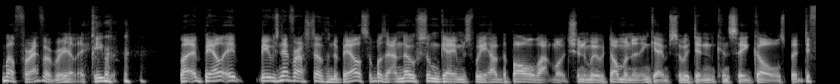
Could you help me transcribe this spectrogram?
well forever, really. Even- like Biel, it, it was never our strength under Bielsa, was it? I know some games we had the ball that much and we were dominant in games, so we didn't concede goals. But def-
